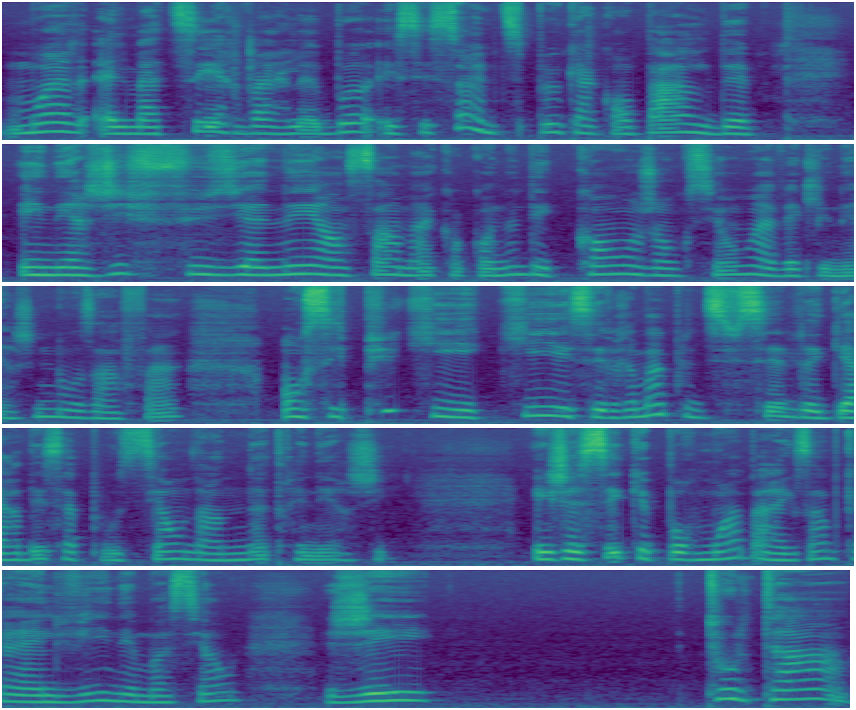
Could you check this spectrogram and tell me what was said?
moi, elle m'attire vers le bas. Et c'est ça un petit peu quand on parle de énergie fusionnée ensemble, hein, quand on a des conjonctions avec l'énergie de nos enfants, on ne sait plus qui est qui et c'est vraiment plus difficile de garder sa position dans notre énergie. Et je sais que pour moi, par exemple, quand elle vit une émotion, j'ai tout le temps,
